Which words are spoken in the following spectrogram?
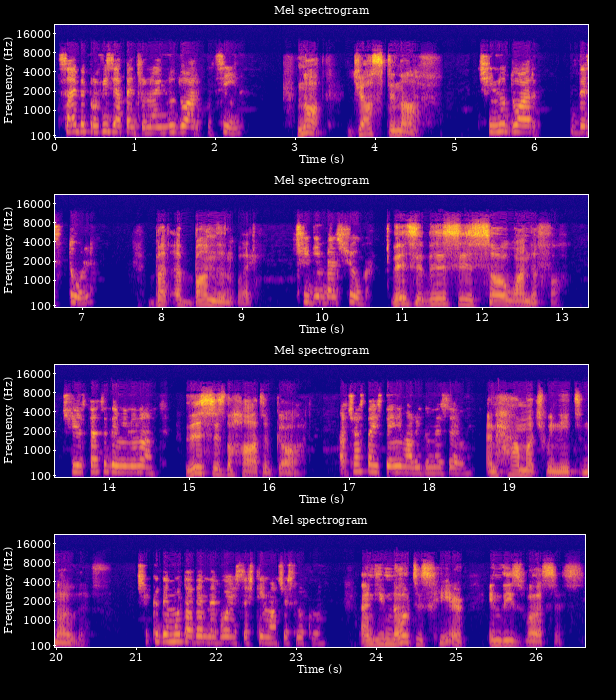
să aibă provizia pentru noi, nu doar puțin, not just enough, și nu doar destul, but abundantly. ci din belșug. This, this is so wonderful. Și este atât de minunat. This is the heart of God. Aceasta este inima lui Dumnezeu. And how much we need to know this. Și cât de mult avem nevoie să știm acest lucru. And you notice here in these verses,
